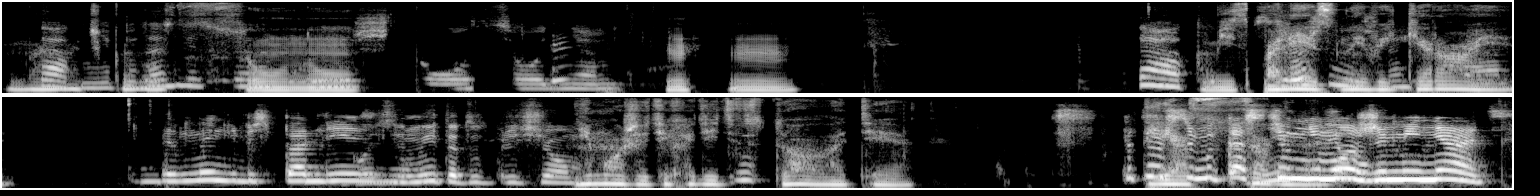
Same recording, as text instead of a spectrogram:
Так, понадобится засуну. кое-что сегодня. Так, Бесполезный вы дела. Да мы не бесполезны. Возьми-то тут при чем? Не можете ходить в золоте. Потому Я что мы костюм не можем менять.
